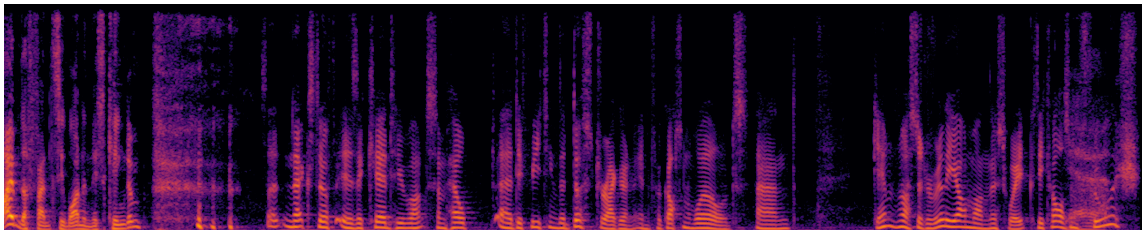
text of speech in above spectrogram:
I'm the fancy one in this kingdom. so, next up is a kid who wants some help uh, defeating the Dust Dragon in Forgotten Worlds. And Games Master's really on one this week because he calls Yeah. him foolish.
